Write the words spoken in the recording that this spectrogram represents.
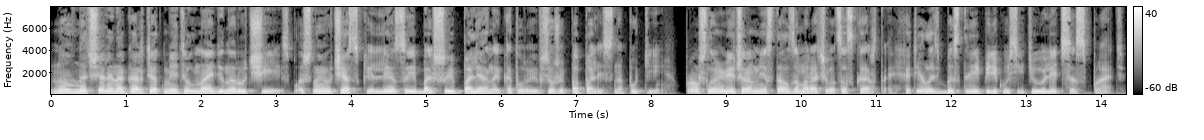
Но вначале на карте отметил найденный ручей, сплошные участки леса и большие поляны, которые все же попались на пути. Прошлым вечером не стал заморачиваться с картой. Хотелось быстрее перекусить и улечься спать.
